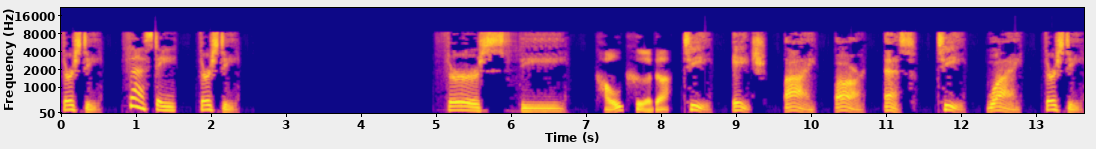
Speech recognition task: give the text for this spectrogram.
Thirsty, thirsty, thirsty. Thirsty. 口渴的 T H I R S T Y. Thirsty.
